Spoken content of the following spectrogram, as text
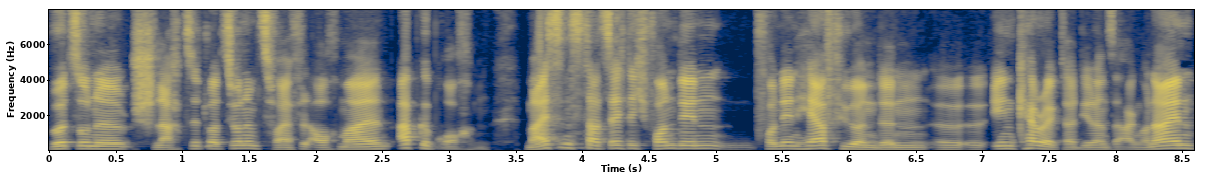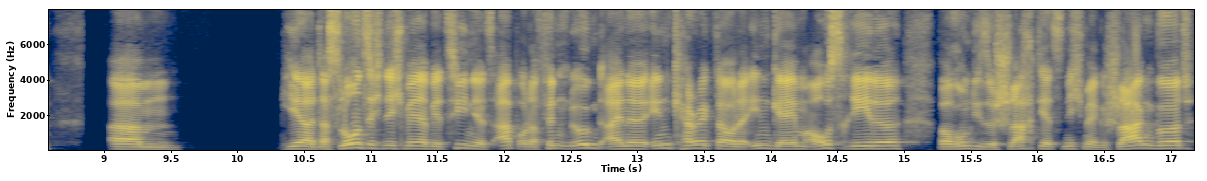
wird so eine Schlachtsituation im Zweifel auch mal abgebrochen meistens tatsächlich von den, von den Herführenden äh, in Character, die dann sagen, oh nein, ähm, hier, das lohnt sich nicht mehr, wir ziehen jetzt ab oder finden irgendeine In-Character oder In-Game-Ausrede, warum diese Schlacht jetzt nicht mehr geschlagen wird.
